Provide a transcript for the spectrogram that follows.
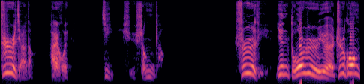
指甲等还会。继续生长，尸体因夺日月之光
